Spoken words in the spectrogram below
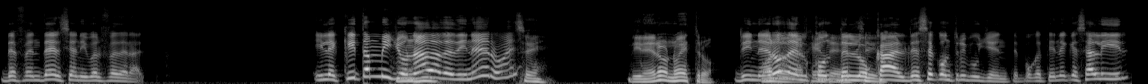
defenderse a nivel federal. Y le quitan millonadas de dinero, ¿eh? Sí. Dinero nuestro. Dinero Bueno, del, gente, del sí. local, de ese contribuyente, porque tiene que salir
